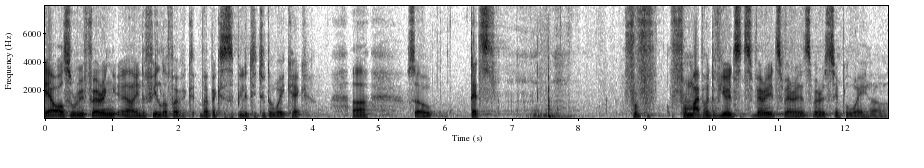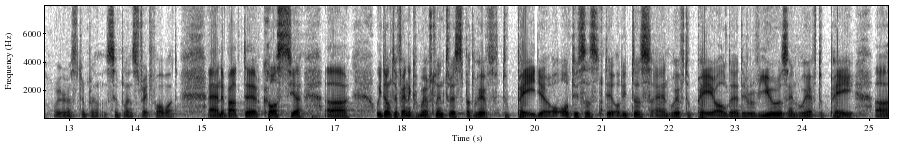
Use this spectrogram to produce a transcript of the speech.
they are also referring uh, in the field of web, web accessibility to the WCAG. Uh, so that's for, from my point of view, it's, it's very, it's very, it's very simple way. Uh, we're simple, simple and straightforward. And about the costs, yeah, uh, we don't have any commercial interest, but we have to pay the auditors, the auditors, and we have to pay all the, the reviewers, and we have to pay uh,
